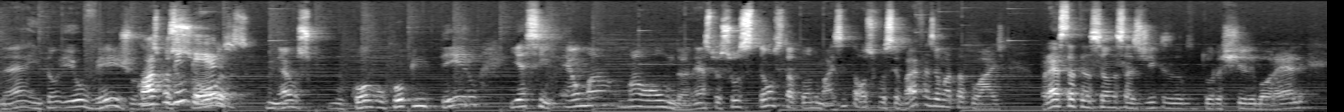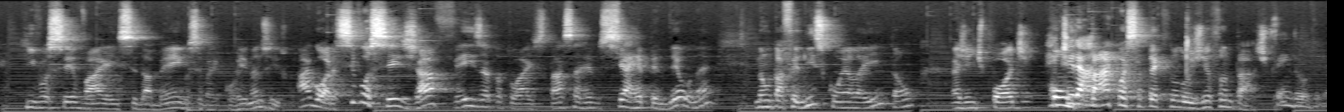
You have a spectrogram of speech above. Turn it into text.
né? Então eu vejo Corpos pessoas, inteiros. né, os- o, corpo, o corpo inteiro e assim é uma, uma onda, né? As pessoas estão se tatuando mais. Então, se você vai fazer uma tatuagem, presta atenção nessas dicas da doutora Shirley Borelli, que você vai se dar bem, você vai correr menos risco. Agora, se você já fez a tatuagem, está se arre- se arrependeu, né? Não está feliz com ela aí, então a gente pode Retirar. contar com essa tecnologia fantástica. Sem dúvida.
